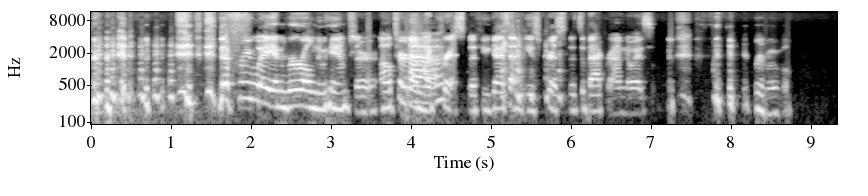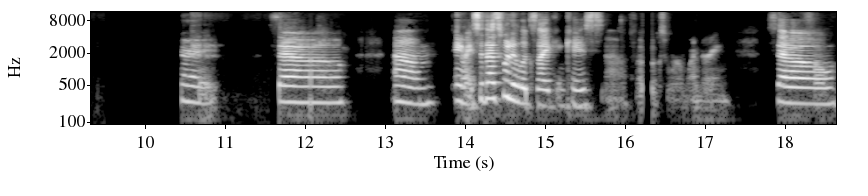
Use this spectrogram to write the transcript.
the freeway in rural New Hampshire. I'll turn on my Oh. Krisp. If you guys haven't used Krisp, it's a background noise removal. All right. So, um, anyway, so that's what it looks like in case uh, folks were wondering. So,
